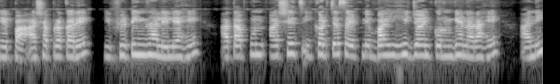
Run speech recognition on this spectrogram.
हे पा अशा प्रकारे ही फिटिंग झालेली आहे. आता आपण अशीच इकडच्या साईडने बाही ही जॉईन करून घेणार आहे आणि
